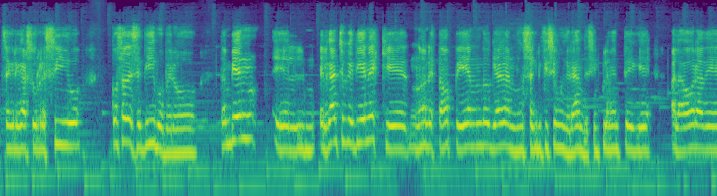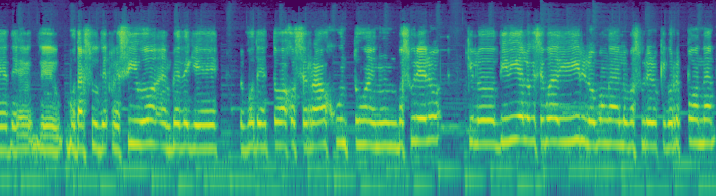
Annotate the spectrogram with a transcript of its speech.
segregar sus residuos, cosas de ese tipo, pero también el, gancho que tiene es que no le estamos pidiendo que hagan un sacrificio muy grande, simplemente que a la hora de, de, botar sus residuos, en vez de que los boten todos bajo cerrados juntos en un basurero, que lo dividan lo que se pueda dividir y lo pongan en los basureros que correspondan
